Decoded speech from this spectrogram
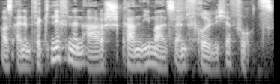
aus einem verkniffenen Arsch kam niemals ein fröhlicher Furz.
